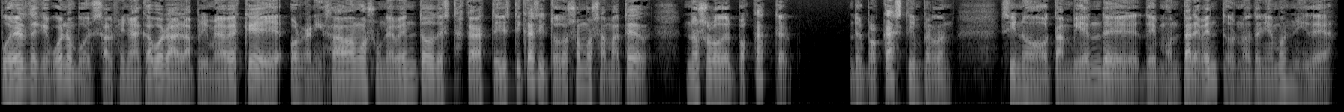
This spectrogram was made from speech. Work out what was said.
pues de que, bueno, pues al fin y al cabo era la primera vez que organizábamos un evento de estas características y todos somos amateur, no solo del podcaster, del podcasting, perdón, sino también de, de montar eventos, no teníamos ni idea.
